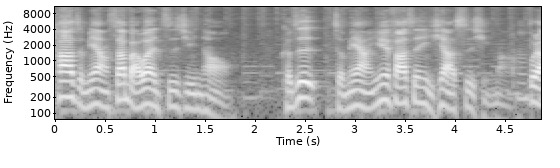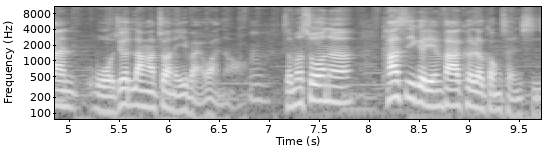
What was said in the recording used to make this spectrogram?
他怎么样？三百万资金哈，可是怎么样？因为发生以下事情嘛，不然我就让他赚了一百万哦。嗯，怎么说呢？他是一个联发科的工程师。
